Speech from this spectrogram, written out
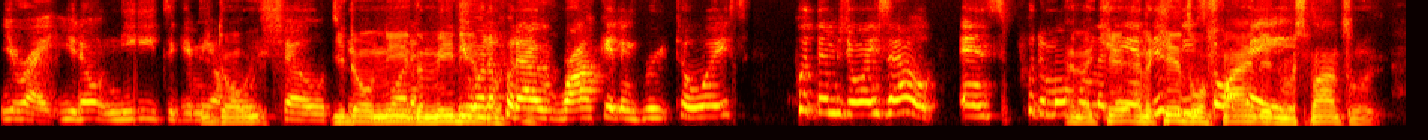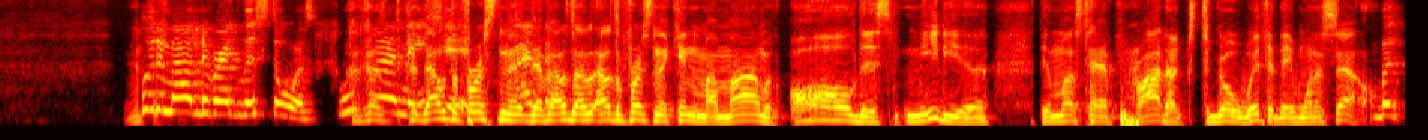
you're right you don't need to give me You a whole show to, you don't need wanna, the media you want to put out rocket and Groot toys? Put them joints out and put them over and the on the, kid and the kids will find it and respond to it. Put them out in the regular stores. Because that they was the first thing that, that, was, that was the first thing that came to my mind with all this media they must have products to go with it they want to sell. But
